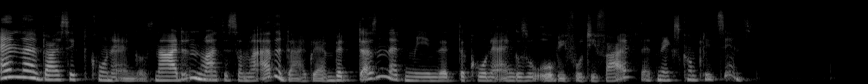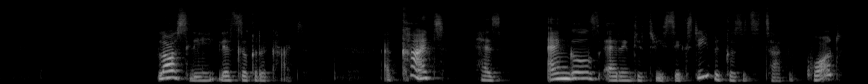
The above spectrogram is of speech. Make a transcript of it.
and they bisect corner angles. Now, I didn't write this on my other diagram, but doesn't that mean that the corner angles will all be 45? That makes complete sense. Lastly, let's look at a kite. A kite has angles adding to 360 because it's a type of quad.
